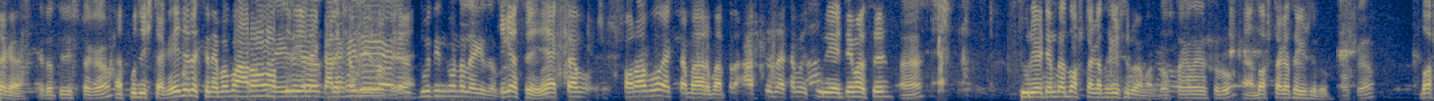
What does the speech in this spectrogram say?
টাকা। এটা 30 টাকা। হ্যাঁ পঁচিশ টাকা। এই যে দেখছেন এভাবে আরও দুই তিন ঘণ্টা লেগে যাবে। ঠিক আছে একটা সরাবো একটা বার আপনার আসতে দেখাবে চুরি আইটেম আছে। হ্যাঁ। চুরি আইটেমটা দশ টাকা থেকে শুরু আমার। 10 টাকা থেকে শুরু। হ্যাঁ দশ টাকা থেকে শুরু। ওকে। দশ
